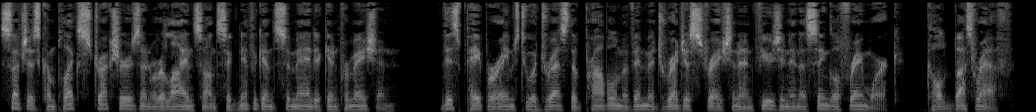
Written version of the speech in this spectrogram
such as complex structures and reliance on significant semantic information. This paper aims to address the problem of image registration and fusion in a single framework, called BusRef.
